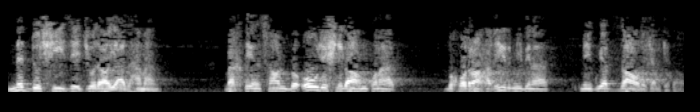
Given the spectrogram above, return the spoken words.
نه دو چیز جدای از همان وقتی انسان به اوجش نگاه می‌کند به خود را حقیر می‌بیند می‌گوید ذالک کتاب.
